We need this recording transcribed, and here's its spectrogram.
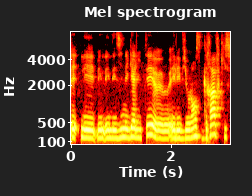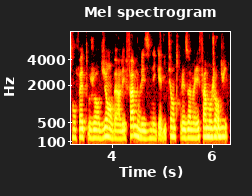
les, les, inégalités et les violences graves qui sont faites aujourd'hui envers les femmes ou les inégalités entre les hommes et les femmes aujourd'hui.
